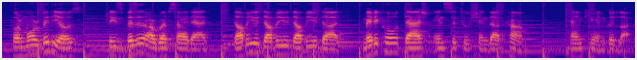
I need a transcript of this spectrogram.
For more videos, please visit our website at www.medical-institution.com. Thank you and good luck.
